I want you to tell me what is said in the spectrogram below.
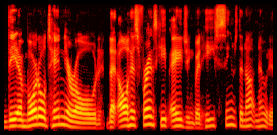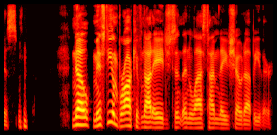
The immortal 10 year old that all his friends keep aging, but he seems to not notice. No, Misty and Brock have not aged since the last time they showed up either.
